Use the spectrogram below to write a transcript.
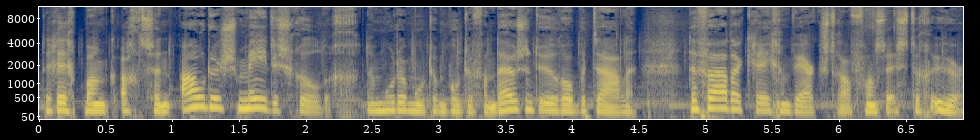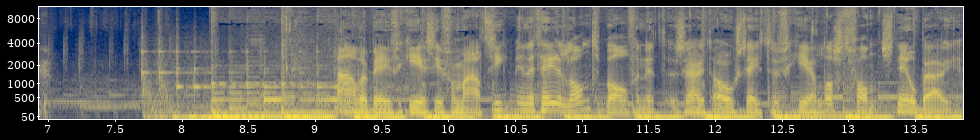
De rechtbank acht zijn ouders medeschuldig. De moeder moet een boete van 1000 euro betalen. De vader kreeg een werkstraf van 60 uur. ANWB Verkeersinformatie. In het hele land, behalve in het zuidoosten... heeft het verkeer last van sneeuwbuien.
